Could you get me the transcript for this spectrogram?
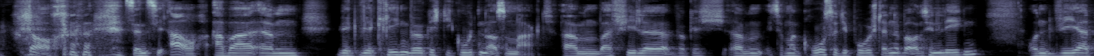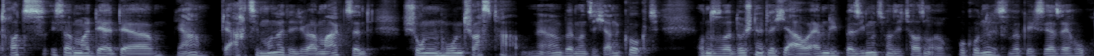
doch, sind sie auch. Aber ähm, wir, wir kriegen wirklich die Guten aus dem Markt, ähm, weil viele wirklich, ähm, ich sag mal, große Depotbestände bei uns hinlegen und wir trotz, ich sag mal, der der ja der 18 Monate, die wir am Markt sind, schon einen hohen Trust haben. Ja, wenn man sich anguckt, unsere durchschnittliche AOM liegt bei 27.000 Euro pro Kunde, das ist wirklich sehr sehr hoch,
